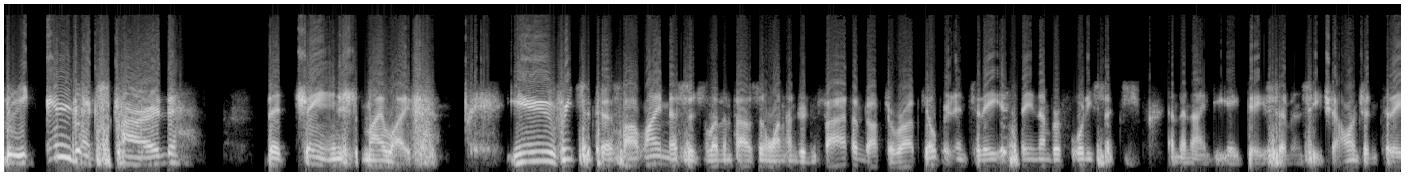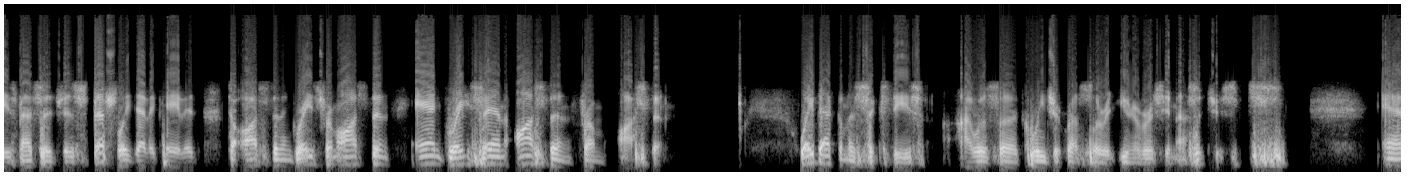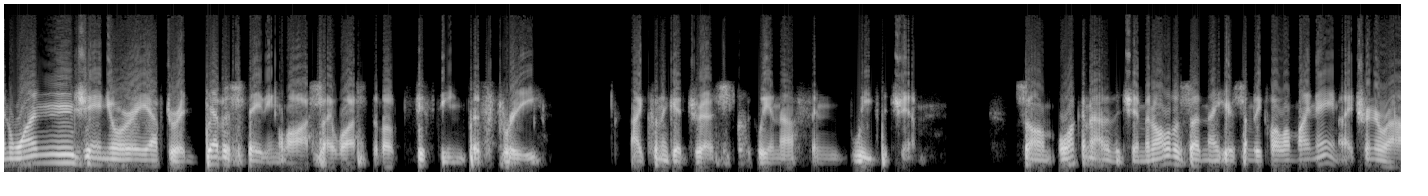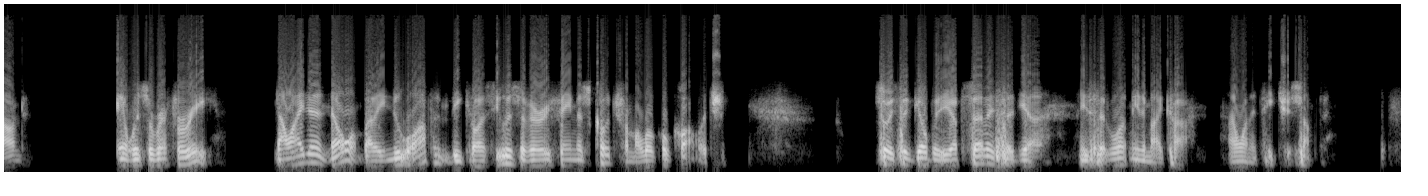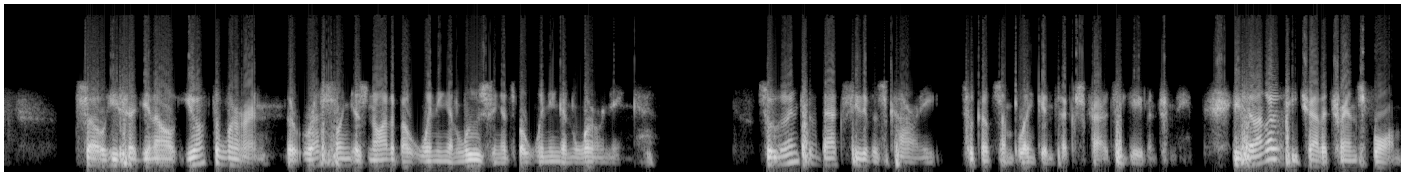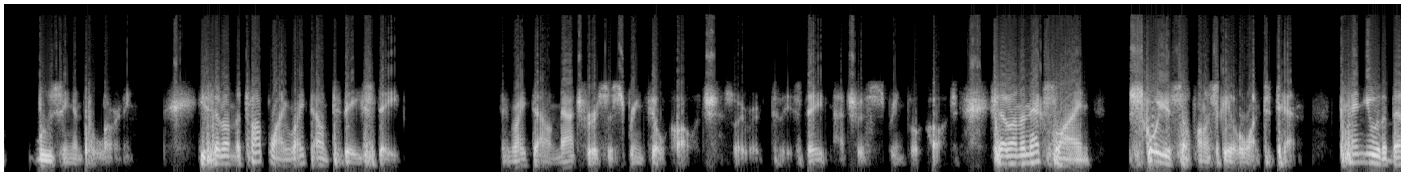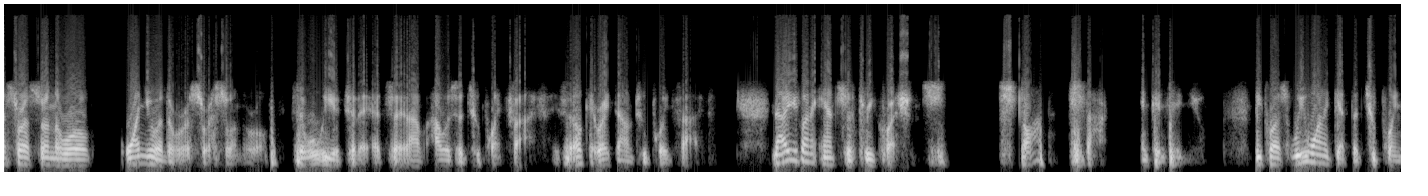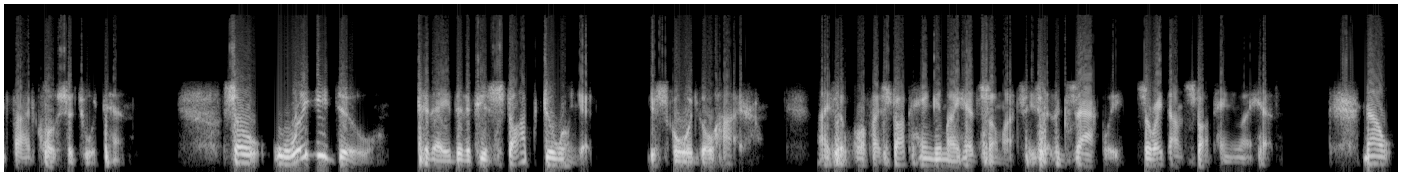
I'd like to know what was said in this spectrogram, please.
the index card that changed my life. You've reached the Success hotline, message 11105. I'm Dr. Rob Gilbert, and today is day number 46 in the 98 Day 7C Challenge. And today's message is specially dedicated to Austin and Grace from Austin, and Grace and Austin from Austin. Way back in the 60s, I was a collegiate wrestler at University of Massachusetts. And one January, after a devastating loss, I lost about 15 to 3. I couldn't get dressed quickly enough and leave the gym. So I'm walking out of the gym, and all of a sudden I hear somebody call out my name. And I turn around, it was a referee. Now, I didn't know him, but I knew of him because he was a very famous coach from a local college. So he said, Gilbert, you upset? I said, yeah. He said, well, let me to my car. I want to teach you something. So he said, you know, you have to learn that wrestling is not about winning and losing. It's about winning and learning. So we went to the back seat of his car and he took out some blank index cards. He gave them to me. He said, I'm going to teach you how to transform losing into learning. He said, on the top line, write down today's date and write down match versus Springfield College. So I wrote today's date, match versus Springfield College. He said, on the next line, score yourself on a scale of 1 to 10. 10, you were the best wrestler in the world. One, you were the worst wrestler in the world. He said, what were you today? I'd say, I, I was a 2.5. He said, okay, write down 2.5. Now you're going to answer three questions. Stop, start, and continue. Because we want to get the 2.5 closer to a 10. So what did you do today that if you stop doing it, your score would go higher? I said, well, if I stop hanging my head so much. He said, exactly. So write down, stop hanging my head. Now,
